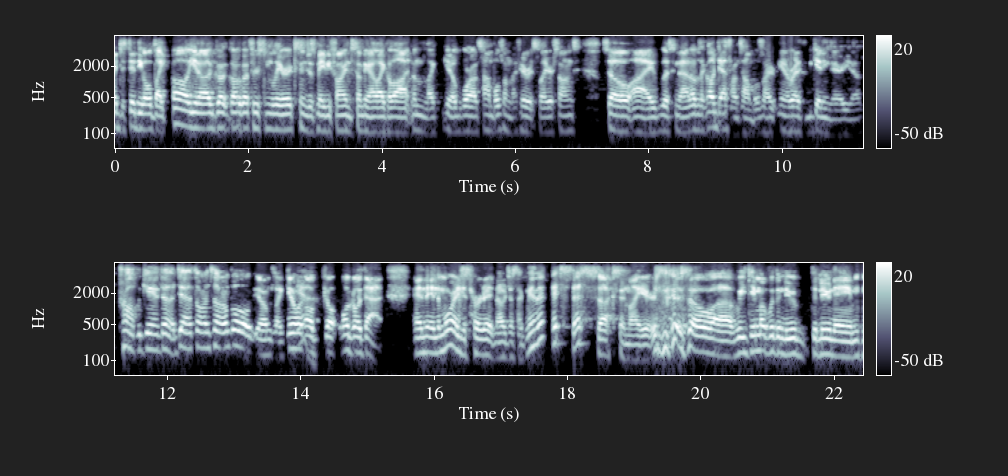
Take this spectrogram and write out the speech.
I just did the old like, oh, you know, go go go through some lyrics and just maybe find something I like a lot. And I'm like, you know, War Ensembles, one of my favorite Slayer songs. So I listened to that. I was like, oh, Death Ensembles, I, you know, right at the beginning there, you know, propaganda, Death Ensemble. You know, I was like, you know what, Yeah. I'll go, I'll go with that. And then the more I just heard it, and I was just like, man, that it's that sucks in my ears. so uh, we came up with a new the new name,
